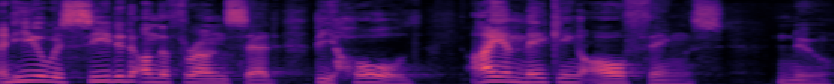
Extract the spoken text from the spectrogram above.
And he who was seated on the throne said, Behold, I am making all things new.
